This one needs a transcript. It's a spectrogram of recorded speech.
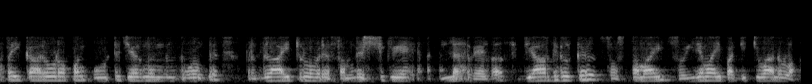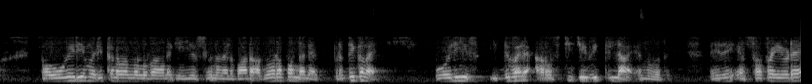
എഫ് ഐക്കാരോടൊപ്പം കൂട്ടുചേർന്ന് നിന്നുകൊണ്ട് പ്രതികളായിട്ടുള്ളവരെ സംരക്ഷിക്കുകയല്ല വേണ്ടത് വിദ്യാർത്ഥികൾക്ക് സ്വസ്ഥമായി സ്വൈര്യമായി പഠിക്കുവാനുള്ള സൗകര്യം ഒരുക്കണമെന്നുള്ളതാണ് കെ എസ് യുവിന്റെ നിലപാട്. അതോടൊപ്പം തന്നെ പ്രതികളെ പോലീസ് ഇതുവരെ അറസ്റ്റ് ചെയ്തിട്ടില്ല എന്നുള്ളത്. അതായത് എസ് എഫ് ഐയുടെ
